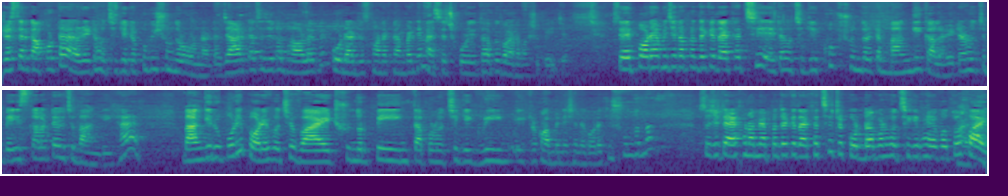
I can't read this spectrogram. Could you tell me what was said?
ড্রেসের কাপড়টা আর এটা হচ্ছে কি এটা খুবই সুন্দর ওড়নাটা। যার কাছে যেটা ভালো লাগবে কোড অ্যাড্রেস কন্ট্যাক্ট নাম্বার দিয়ে মেসেজ করে দিতে হবে গয়না বাক্স পেজে তো এরপরে আমি যেটা আপনাদেরকে দেখাচ্ছি এটা হচ্ছে কি খুব সুন্দর একটা বাঙ্গি কালার এটার হচ্ছে বেস কালারটাই হচ্ছে বাঙ্গি হ্যাঁ? বাঙ্গির উপরই পরে হচ্ছে হোয়াইট সুন্দর পিঙ্ক তারপর হচ্ছে কি গ্রিন এটার কম্বিনেশনে করে। কি সুন্দর না? সো যেটা এখন আমি আপনাদেরকে দেখাচ্ছি এটা কোড নাম্বার হচ্ছে কি ভাইয়া কত? Five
